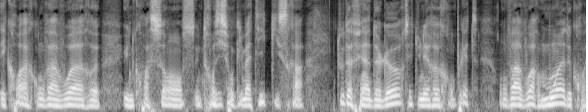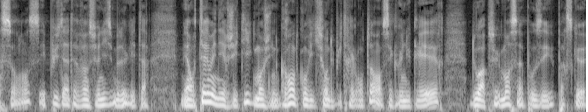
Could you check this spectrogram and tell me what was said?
Et croire qu'on va avoir euh, une croissance, une transition climatique qui sera tout à fait indolore, c'est une erreur complète. On va avoir moins de croissance et plus d'interventionnisme de l'État. Mais en termes énergétiques, moi j'ai une grande conviction depuis très longtemps, c'est que le nucléaire doit absolument s'imposer parce que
